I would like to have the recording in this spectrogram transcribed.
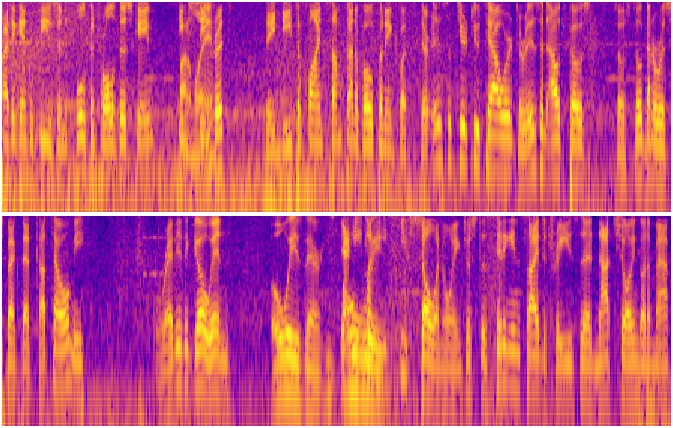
I think Entity is in full control of this game. Team Bottom Secret, lane. they need to find some kind of opening, but there is a tier 2 tower, there is an outpost, so still gonna respect that. Kataomi ready to go in always there. He's yeah, always. He, like, he, he's so annoying. Just uh, sitting inside the trees, uh, not showing on a map.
